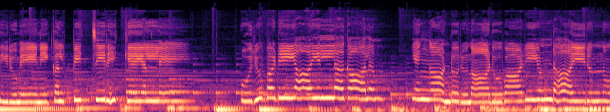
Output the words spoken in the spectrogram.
തിരുമേനി കൽപ്പിച്ചിരിക്കയല്ലേ. ഒരു പടിയായില്ല കാലം. എങ്ങാണ്ടൊരു നാടുവാഴിയുണ്ടായിരുന്നു.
